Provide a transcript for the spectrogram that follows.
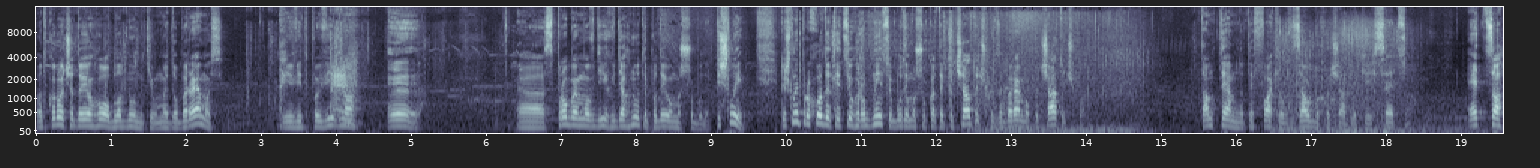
От, коротше, до його обладунків ми доберемось. І відповідно. Е, е, спробуємо їх вдягнути, подивимося, що буде. Пішли. Пішли проходити цю гробницю, будемо шукати печаточку, заберемо печаточку. Там темно, ти факел взяв би хоча б якийсь Ецо. Ецо!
